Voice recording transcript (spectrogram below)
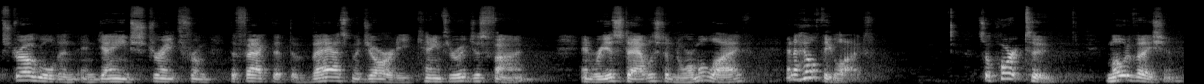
struggled and, and gained strength from the fact that the vast majority came through it just fine and reestablished a normal life and a healthy life. So, part two motivation.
